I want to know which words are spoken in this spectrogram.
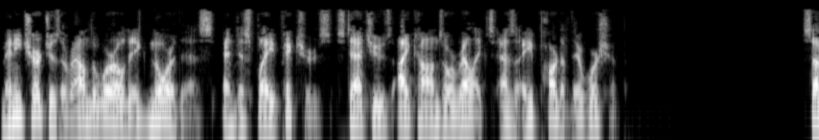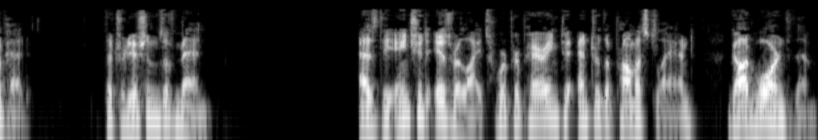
many churches around the world ignore this and display pictures, statues, icons, or relics as a part of their worship. Subhead The Traditions of Men as the ancient Israelites were preparing to enter the promised land, God warned them,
